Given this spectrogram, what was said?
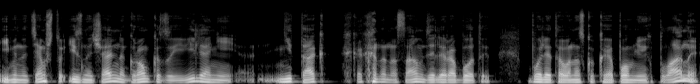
именно тем, что изначально громко заявили они не так, как она на самом деле работает. Более того, насколько я помню их планы,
